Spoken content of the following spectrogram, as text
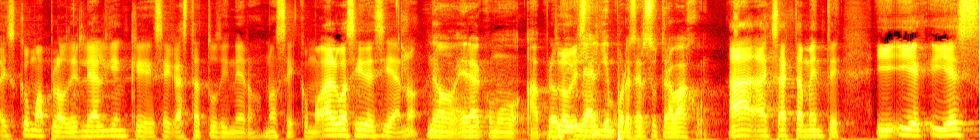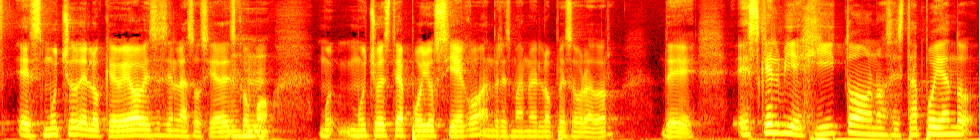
es como aplaudirle a alguien que se gasta tu dinero, no sé, como algo así decía, ¿no? No, era como ¿Lo aplaudirle a alguien por hacer su trabajo. Ah, exactamente. Y, y- y es, es mucho de lo que veo a veces en la sociedad, es como mu- mucho este apoyo ciego, Andrés Manuel López Obrador, de, es que el viejito nos está apoyando,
